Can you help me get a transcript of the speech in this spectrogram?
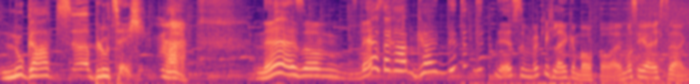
Nougat äh, blutig. ne, also, wer es erraten kann, der ist wirklich like im Aufbau, muss ich ja echt sagen.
